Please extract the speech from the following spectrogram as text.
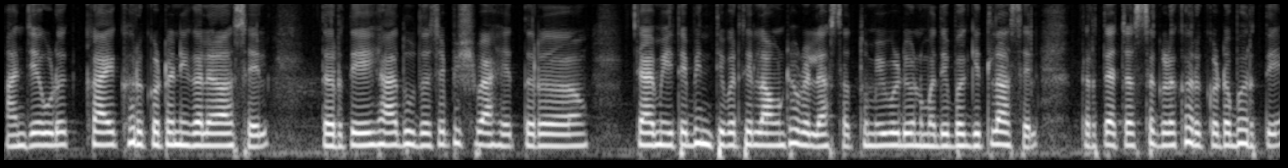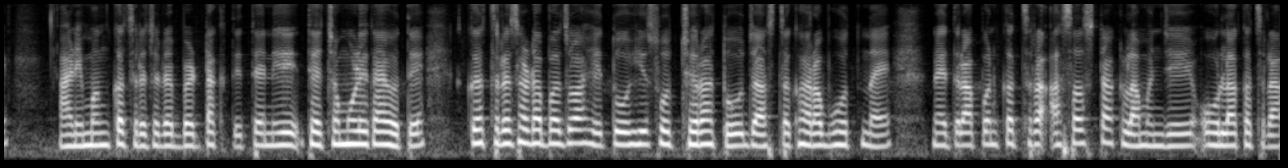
आणि जेवढं काय खरकटं निघालेलं असेल तर ते ह्या दुधाच्या पिशव्या आहेत. तर त्या मी ते भिंतीवरती लावून ठेवलेल्या असतात. तुम्ही व्हिडिओमध्ये बघितलं असेल तर त्याच्यात सगळं खरकटं भरते आणि मग कचऱ्याच्या डब्यात टाकते. त्याने त्याच्यामुळे काय होते कचऱ्याचा डबा जो आहे तोही स्वच्छ राहतो जास्त खराब होत नाही. नाहीतर आपण कचरा असाच टाकला म्हणजे ओला कचरा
